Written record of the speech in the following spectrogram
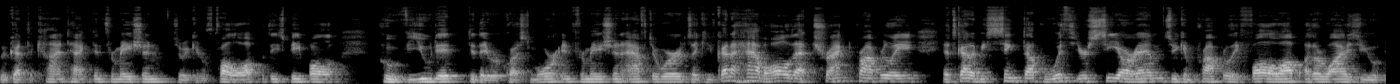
we've got the contact information so we can follow up with these people who viewed it? Did they request more information afterwards? Like you've got to have all that tracked properly. It's got to be synced up with your CRM so you can properly follow up. Otherwise, you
